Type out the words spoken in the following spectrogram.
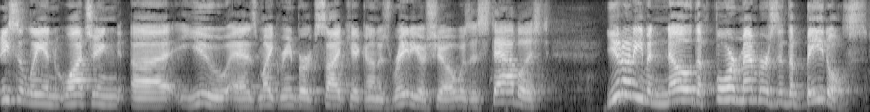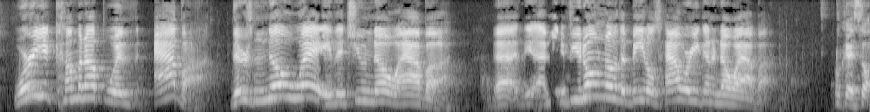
Recently, in watching uh, you as Mike Greenberg's sidekick on his radio show, was established you don't even know the four members of the Beatles. Where are you coming up with ABBA? There's no way that you know ABBA. Uh, I mean, if you don't know the Beatles, how are you going to know ABBA? Okay, so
